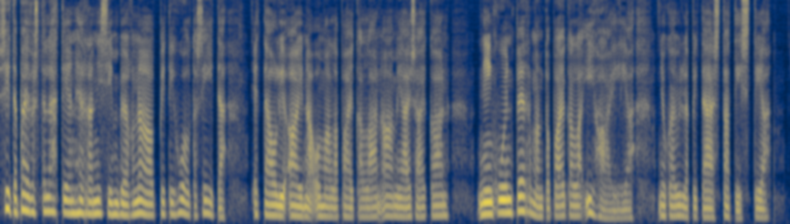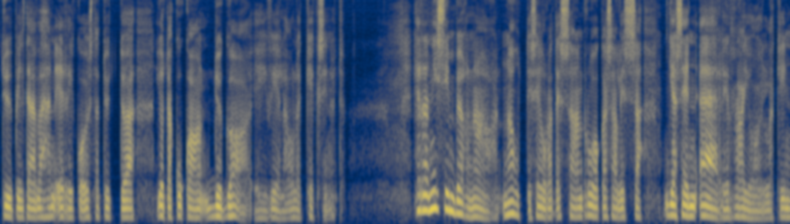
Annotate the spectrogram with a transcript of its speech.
Siitä päivästä lähtien herra Nissim Bernal piti huolta siitä, että oli aina omalla paikallaan aamiaisaikaan, niin kuin permantopaikalla ihailija, joka ylläpitää statistia, tyypiltään vähän erikoista tyttöä, jota kukaan Degas ei vielä ole keksinyt. Herra Nissim Bernard nautti seuratessaan ruokasalissa ja sen äärirajoillakin,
